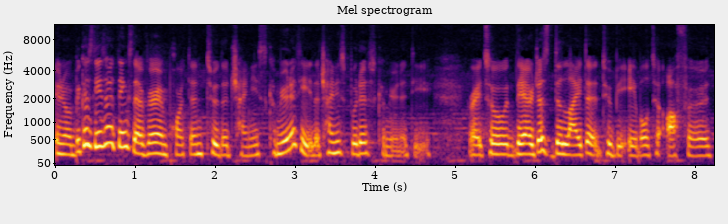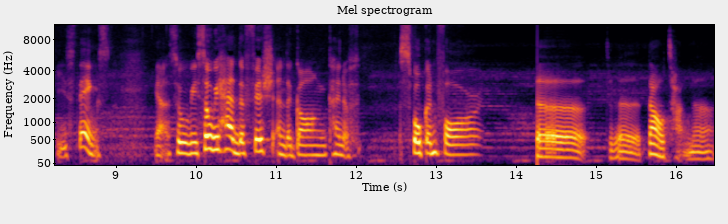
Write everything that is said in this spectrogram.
you know, because these are things that are very important to the Chinese community, the Chinese Buddhist community, right? So they are just delighted to be able to offer these things. Yeah, so we so we had the fish and the gong kind of spoken for. 呃，这个道场呢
